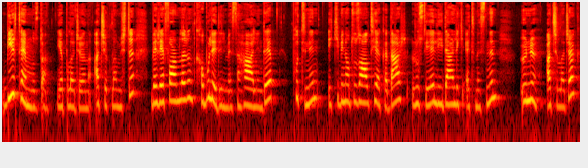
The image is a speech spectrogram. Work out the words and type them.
1 Temmuz'da yapılacağını açıklamıştı ve reformların kabul edilmesi halinde Putin'in 2036'ya kadar Rusya'ya liderlik etmesinin önü açılacak.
